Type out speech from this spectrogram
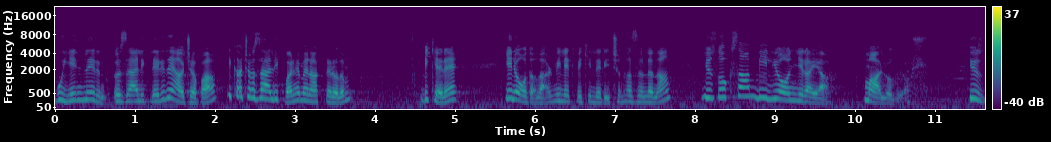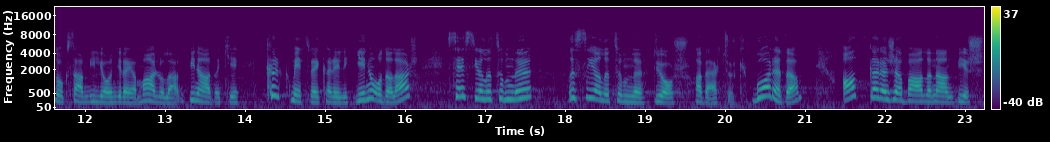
bu yenilerin özellikleri ne acaba? Birkaç özellik var hemen aktaralım. Bir kere yeni odalar milletvekilleri için hazırlanan 190 milyon liraya mal oluyor. 190 milyon liraya mal olan binadaki 40 metrekarelik yeni odalar ses yalıtımlı, ısı yalıtımlı diyor Habertürk. Bu arada alt garaja bağlanan bir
